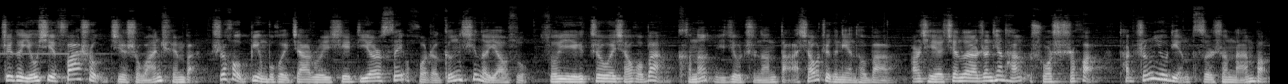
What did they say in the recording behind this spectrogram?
这个游戏发售即是完全版，之后并不会加入一些 DLC 或者更新的要素，所以这位小伙伴可能也就只能打消这个念头罢了。而且现在任天堂，说实话。他真有点自身难保。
